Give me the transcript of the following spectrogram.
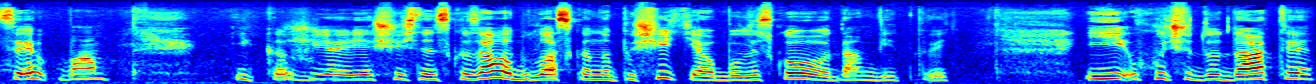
це вам і кажу. Я, я щось не сказала, будь ласка, напишіть, я обов'язково дам відповідь. І хочу додати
